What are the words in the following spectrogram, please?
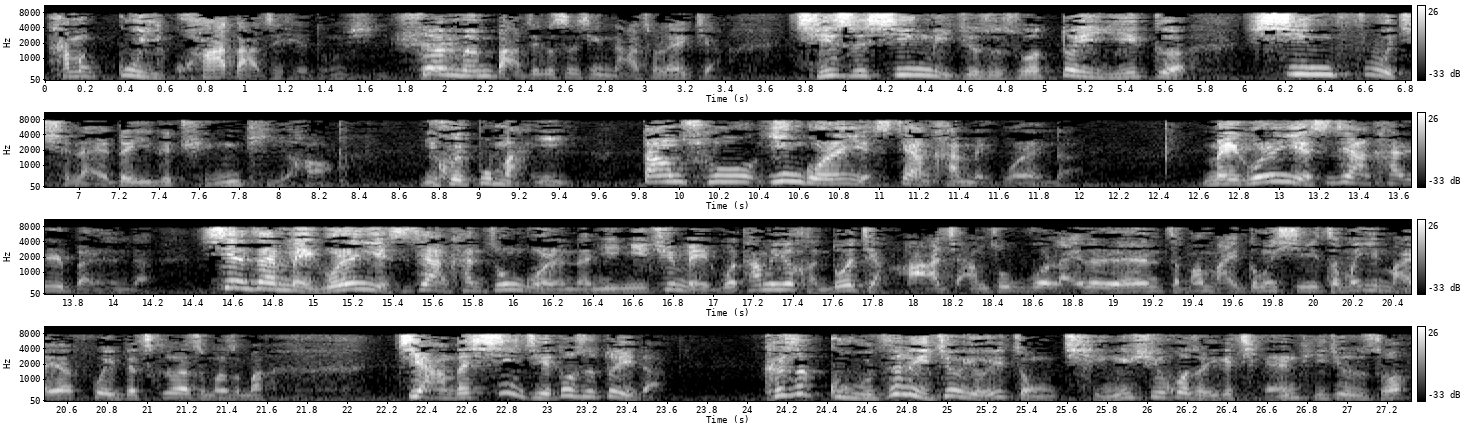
他们故意夸大这些东西，专门把这个事情拿出来讲。其实心里就是说，对一个新富起来的一个群体哈，你会不满意。当初英国人也是这样看美国人的，美国人也是这样看日本人的，现在美国人也是这样看中国人的。你你去美国，他们有很多讲啊，讲中国来的人怎么买东西，怎么一买贵的车，什么什么，讲的细节都是对的。可是骨子里就有一种情绪或者一个前提，就是说，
